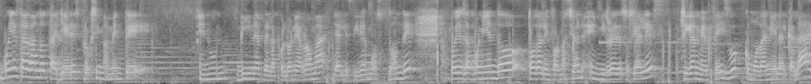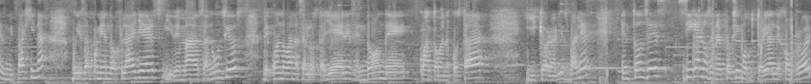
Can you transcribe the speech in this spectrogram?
voy a estar dando talleres próximamente en un dinner de la colonia Roma, ya les diremos dónde. Voy a estar poniendo toda la información en mis redes sociales. Síganme en Facebook como Daniel Alcalá, es mi página. Voy a estar poniendo flyers y demás anuncios de cuándo van a ser los talleres, en dónde, cuánto van a costar y qué horarios, ¿vale? Entonces, síganos en el próximo tutorial de Home Roll.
